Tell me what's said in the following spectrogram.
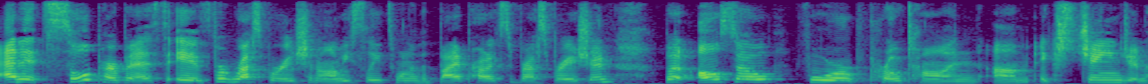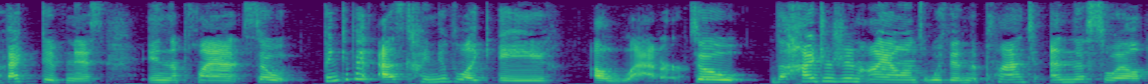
And its sole purpose is for respiration, obviously. It's one of the byproducts of respiration, but also for proton um, exchange and effectiveness in the plant. So think of it as kind of like a a ladder. So the hydrogen ions within the plant and the soil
